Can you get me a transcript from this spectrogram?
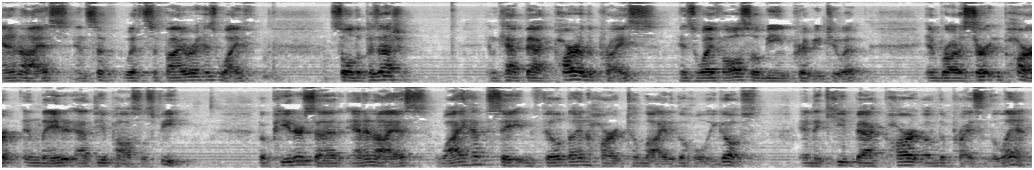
Ananias, and with Sapphira his wife, sold a possession, and kept back part of the price, his wife also being privy to it, and brought a certain part and laid it at the apostles' feet. But Peter said, Ananias, why hath Satan filled thine heart to lie to the Holy Ghost, and to keep back part of the price of the land?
